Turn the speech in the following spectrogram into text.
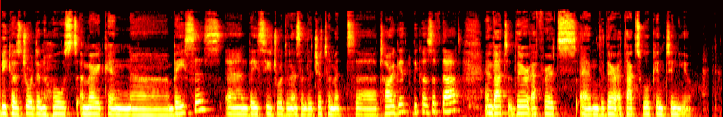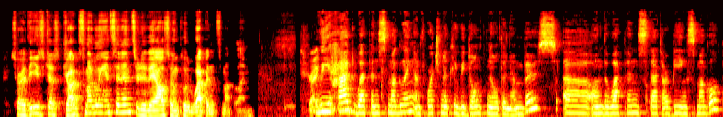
because Jordan hosts American uh, bases and they see Jordan as a legitimate target because of that, and that their efforts and their attacks will continue. So, are these just drug smuggling incidents, or do they also include weapon smuggling? We had weapon smuggling. Unfortunately, we don't know the numbers uh, on the weapons that are being smuggled,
